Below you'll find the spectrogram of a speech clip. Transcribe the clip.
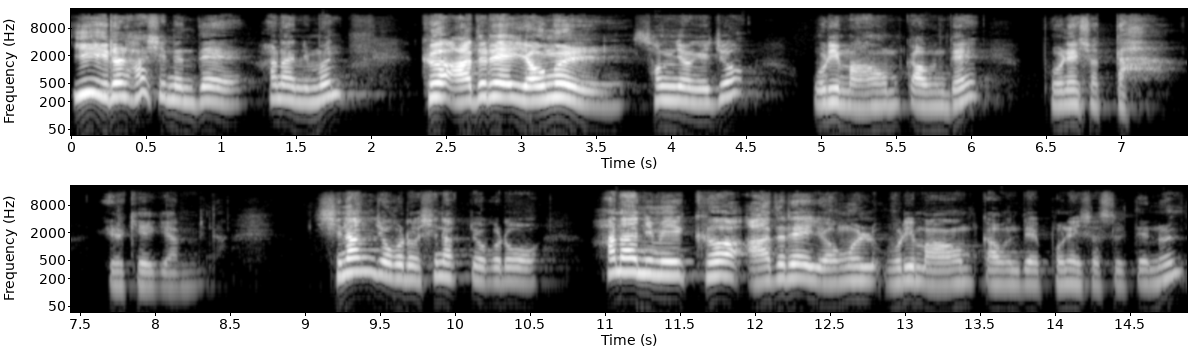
이 일을 하시는데 하나님은 그 아들의 영을 성령이죠. 우리 마음 가운데 보내셨다. 이렇게 얘기합니다. 신앙적으로 신학적으로 하나님이 그 아들의 영을 우리 마음 가운데 보내셨을 때는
